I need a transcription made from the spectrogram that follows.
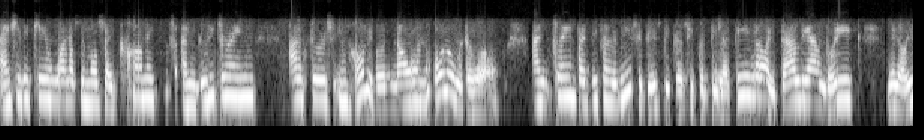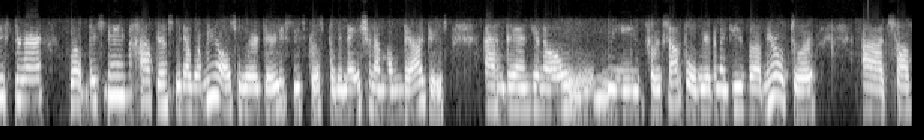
and he became one of the most iconic and glittering actors in Hollywood, known all over the world, and claimed by different ethnicities because he could be Latino, Italian, Greek, Middle Easterner. Well, the same happens with our murals, where there is this cross pollination among the artists. And then, you know, we, for example, we're going to give a mural tour at South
